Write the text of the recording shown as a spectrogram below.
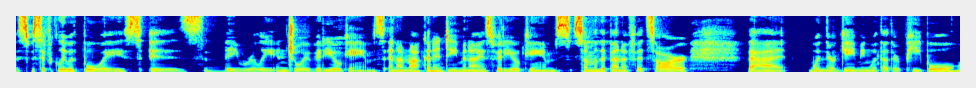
specifically with boys, is they really enjoy video games. And I'm not going to demonize video games. Some of the benefits are that when they're gaming with other people,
